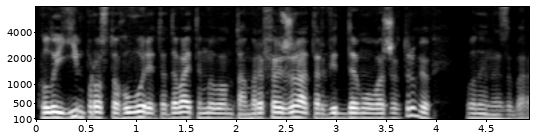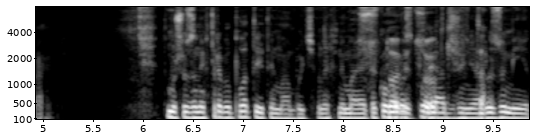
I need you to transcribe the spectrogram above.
коли їм просто говорять, а давайте ми вам там рефрижератор віддамо ваших трупів, вони не забирають. Тому що за них треба платити, мабуть. У них немає такого розпорядження, так. розумієте.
